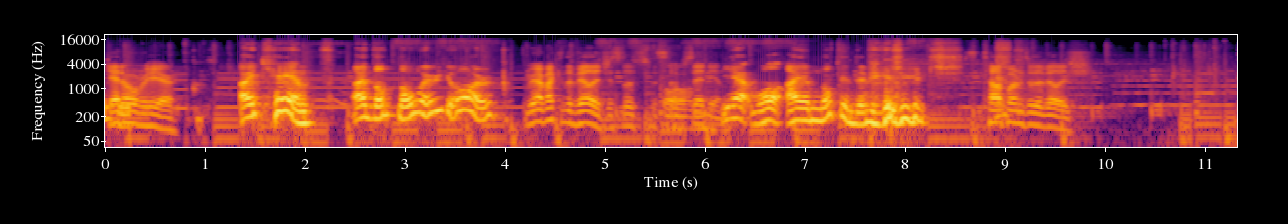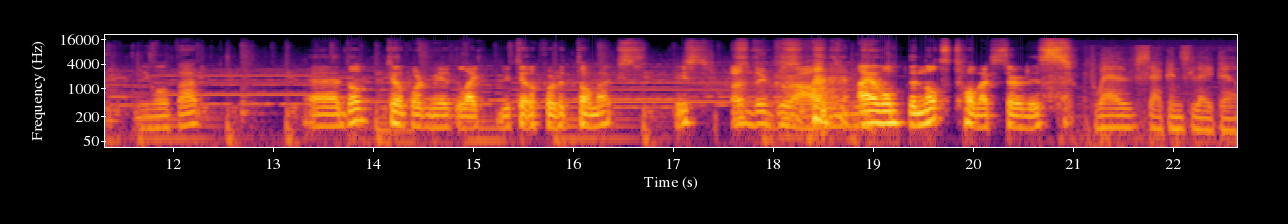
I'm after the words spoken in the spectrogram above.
Get over here. I can't. I don't know where you are. We are back in the village. It's, it's, it's Oh. obsidian. Yeah, well, I am not in the village. Teleport into the village. Do you want that? Uh, don't teleport me like you teleported Tommax, please. Underground. I want the not Tommax service. 12 seconds later.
